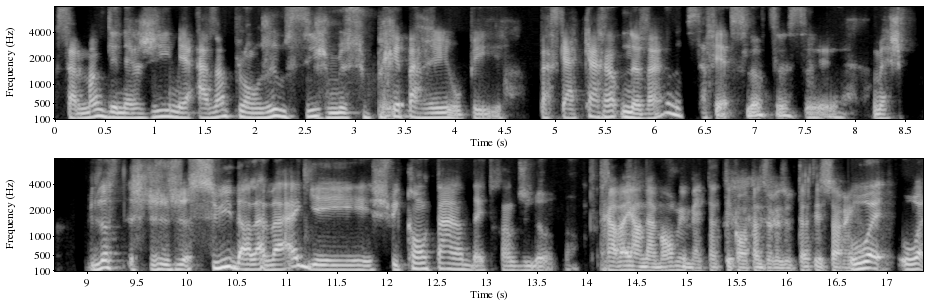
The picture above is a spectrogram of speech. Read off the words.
ça me manque d'énergie. Mais avant de plonger aussi, je me suis préparé au pire. Parce qu'à 49 ans, ça fait ça, mais je là, je, suis dans la vague et je suis content d'être rendu là. Travaille en amont, mais maintenant, tu es content du résultat, tu es serein. Oui, oui,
